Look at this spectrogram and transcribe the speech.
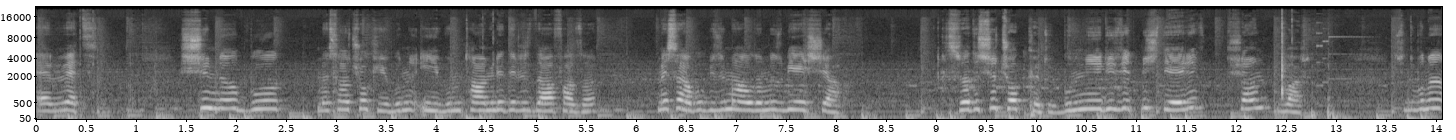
Evet. Şimdi bu mesela çok iyi. Bunu iyi. Bunu tamir ederiz daha fazla. Mesela bu bizim aldığımız bir eşya. Sıra dışı çok kötü. Bunun 770 değeri şu an var. Şimdi bunu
